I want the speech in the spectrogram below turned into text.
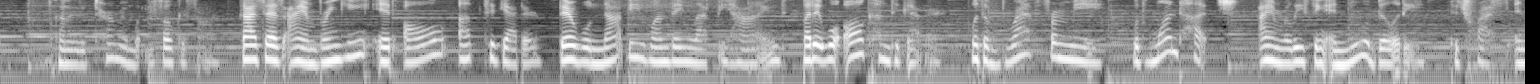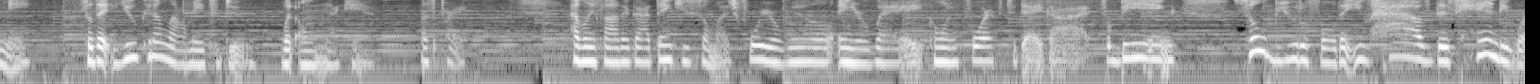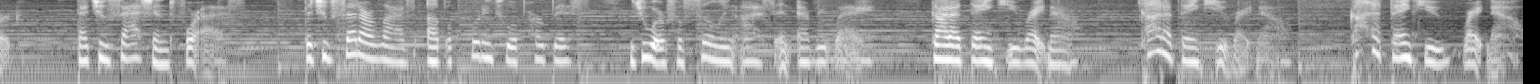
is going to determine what you focus on. God says, I am bringing it all up together. There will not be one thing left behind, but it will all come together. With a breath from me, with one touch, I am releasing a new ability to trust in me so that you can allow me to do what only I can. Let's pray. Heavenly Father, God, thank you so much for your will and your way going forth today, God, for being so beautiful that you have this handiwork that you fashioned for us, that you've set our lives up according to a purpose, that you are fulfilling us in every way. God, I thank you right now. God, I thank you right now. God, I thank you right now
